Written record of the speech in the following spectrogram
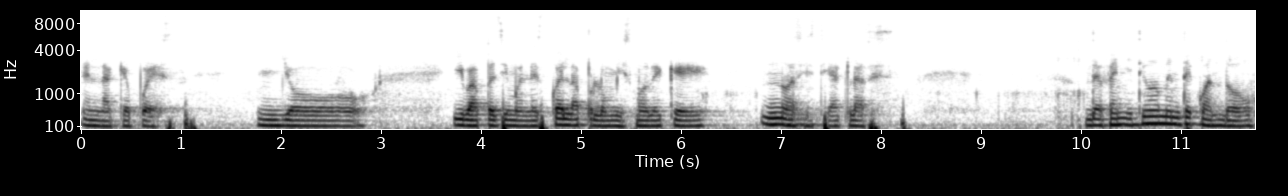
en la que pues yo iba pésimo en la escuela por lo mismo de que no asistía a clases. Definitivamente cuando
